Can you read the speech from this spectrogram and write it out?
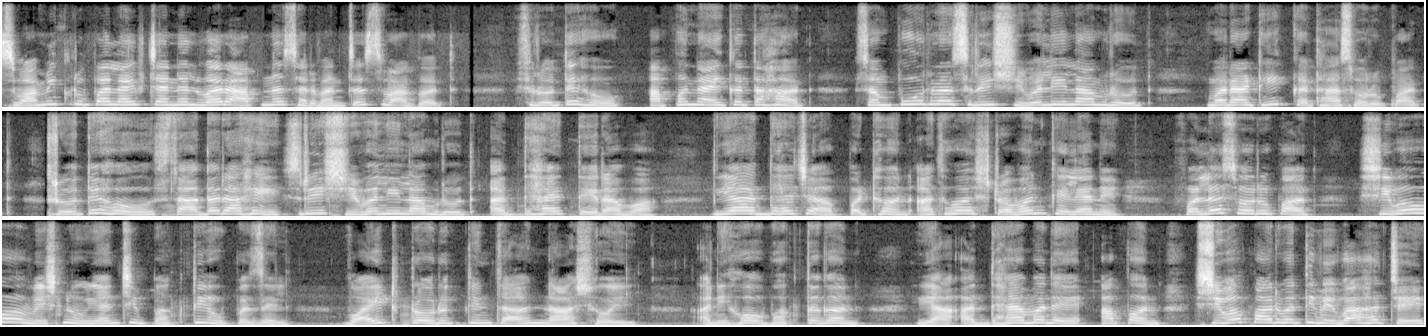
स्वामी कृपा लाईव्ह चॅनलवर आपणं सर्वांचं स्वागत. श्रोते हो आपण ऐकत आहात संपूर्ण श्री शिवलीलामृत मराठी कथा स्वरूपात श्रोते हो सादर आहे श्री शिवलीलामृत अध्याय तेरावा. या अध्यायाच्या पठन अथवा श्रवण केल्याने फलस्वरूपात शिव व विष्णू यांची भक्ती उपजेल. वाईट प्रवृत्तींचा नाश होईल. आणि हो भक्तगण या अध्यायामध्ये आपण शिवपार्वती विवाहाचे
